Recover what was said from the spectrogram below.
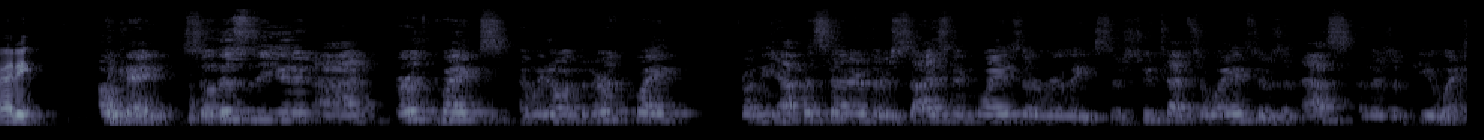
Ready? Okay, so this is a unit on earthquakes, and we know with an earthquake, from the epicenter, there's seismic waves that are released. There's two types of waves. There's an S and there's a P wave.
